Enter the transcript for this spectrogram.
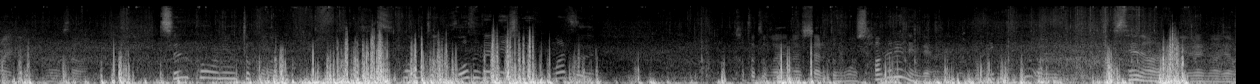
前からもうさ通行人とかが通行人とか交差点に一緒に待つ方とかいらっしゃるともう喋れねえんだよね何かうるせえなって言われるなでも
